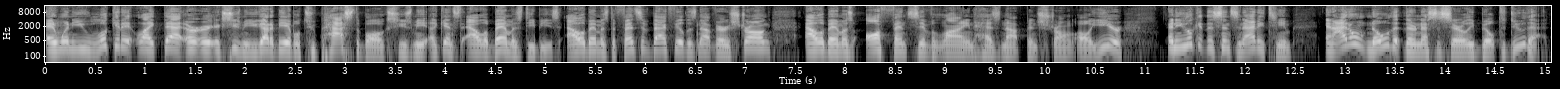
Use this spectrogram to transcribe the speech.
And when you look at it like that, or, or excuse me, you got to be able to pass the ball, excuse me, against Alabama's DBs. Alabama's defensive backfield is not very strong. Alabama's offensive line has not been strong all year. And you look at the Cincinnati team, and I don't know that they're necessarily built to do that.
